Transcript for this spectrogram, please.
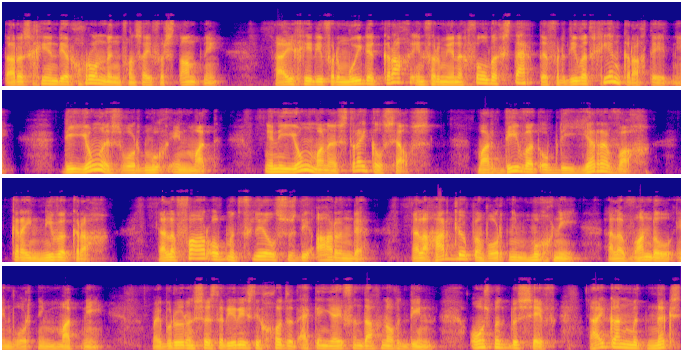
Daar is geen deurgronding van sy verstand nie. Hy gee die vermoeide krag en vermenigvuldig sterkte vir die wat geen kragte het nie. Die jonges word moeg en mat en die jong manne struikel selfs, maar die wat op die Here wag, kry nuwe krag. Hulle vaar op met vleuels soos die arende. Hulle hardloop en word nie moeg nie. Hulle wandel en word nie mat nie. My broer en suster, hierdie is die God wat ek en jy vandag nog dien. Ons moet besef, hy kan met niks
